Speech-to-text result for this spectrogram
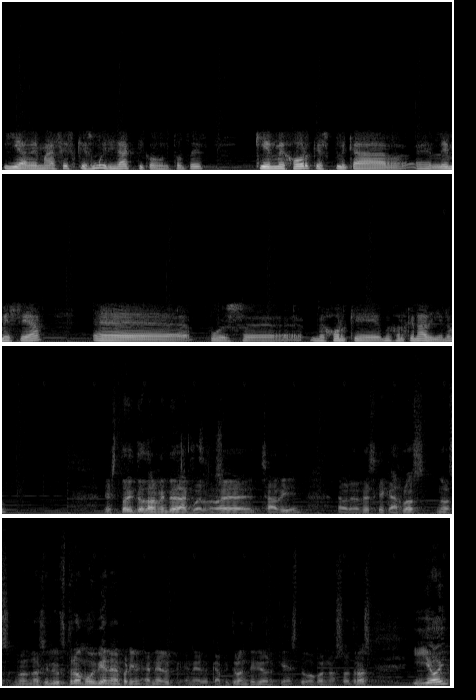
y además es que es muy didáctico. Entonces, ¿quién mejor que explicar el MSA? Eh, pues eh, mejor, que, mejor que nadie, ¿no? Estoy totalmente de acuerdo, ¿eh, Xavi. La verdad es que Carlos nos, ilustró muy bien en el, capítulo anterior que estuvo con nosotros. Y hoy,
